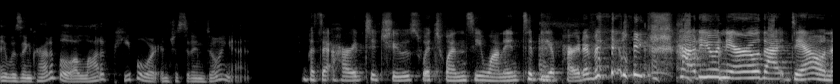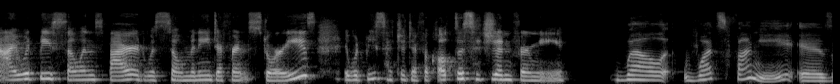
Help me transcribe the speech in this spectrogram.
it was incredible. A lot of people were interested in doing it was it hard to choose which ones you wanted to be a part of it? like, how do you narrow that down? I would be so inspired with so many different stories. It would be such a difficult decision for me. Well, what's funny is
